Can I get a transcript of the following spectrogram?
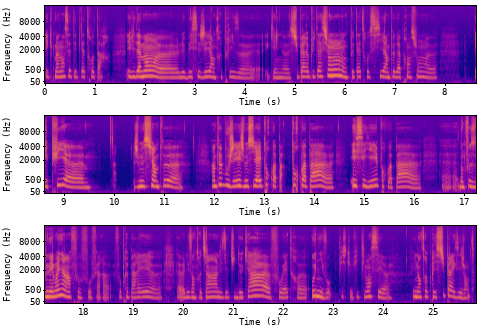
et que maintenant c'était peut-être trop tard. Évidemment, euh, le BCG, entreprise euh, qui a une super réputation, donc peut-être aussi un peu d'appréhension. Euh. Et puis, je me suis un peu, un peu bougée. Je me suis dit, pourquoi pas? Pourquoi pas essayer? Pourquoi pas donc, il faut se donner il hein. faut, faut, faire, faut préparer les entretiens, les études de cas, faut être au niveau, puisque effectivement, c'est une entreprise super exigeante.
